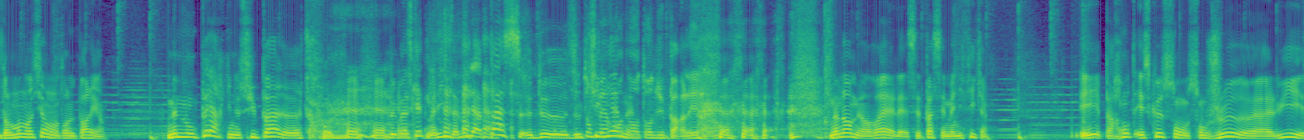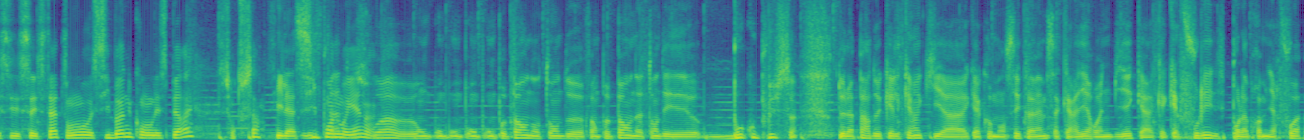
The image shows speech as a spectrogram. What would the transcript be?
Dans le monde entier, on a entendu parler. hein. Même mon père, qui ne suit pas euh, trop le basket, m'a dit T'as vu la passe de, de Si ton père en a entendu parler, hein. Non, non, mais en vrai, cette passe est magnifique. hein. Et par contre, est-ce que son, son jeu euh, à lui et ses, ses stats sont aussi bonnes qu'on l'espérait sur tout ça? Il a 6 Les points de moyenne. euh, on, on, on- on peut pas en entendre, enfin on peut pas en attendre des- beaucoup plus de la part de quelqu'un qui a, qui a commencé quand même sa carrière en NBA, qui a, qui a- qui a foulé pour la première fois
